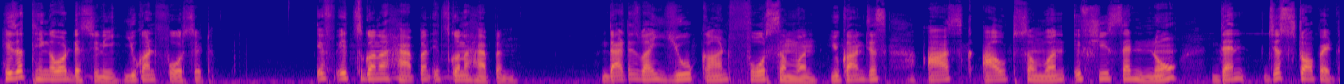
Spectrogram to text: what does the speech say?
Here's the thing about destiny you can't force it. If it's gonna happen, it's gonna happen. That is why you can't force someone. You can't just ask out someone. If she said no, then just stop it.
